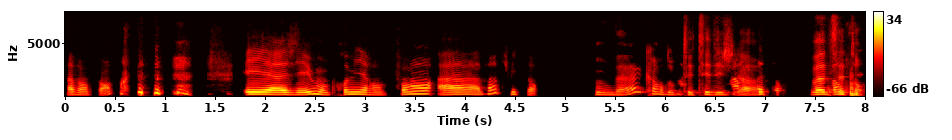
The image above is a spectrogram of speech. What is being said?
à 20 ans. et euh, j'ai eu mon premier enfant à 28 ans. D'accord, donc tu étais déjà 27 ans. 27 ans.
